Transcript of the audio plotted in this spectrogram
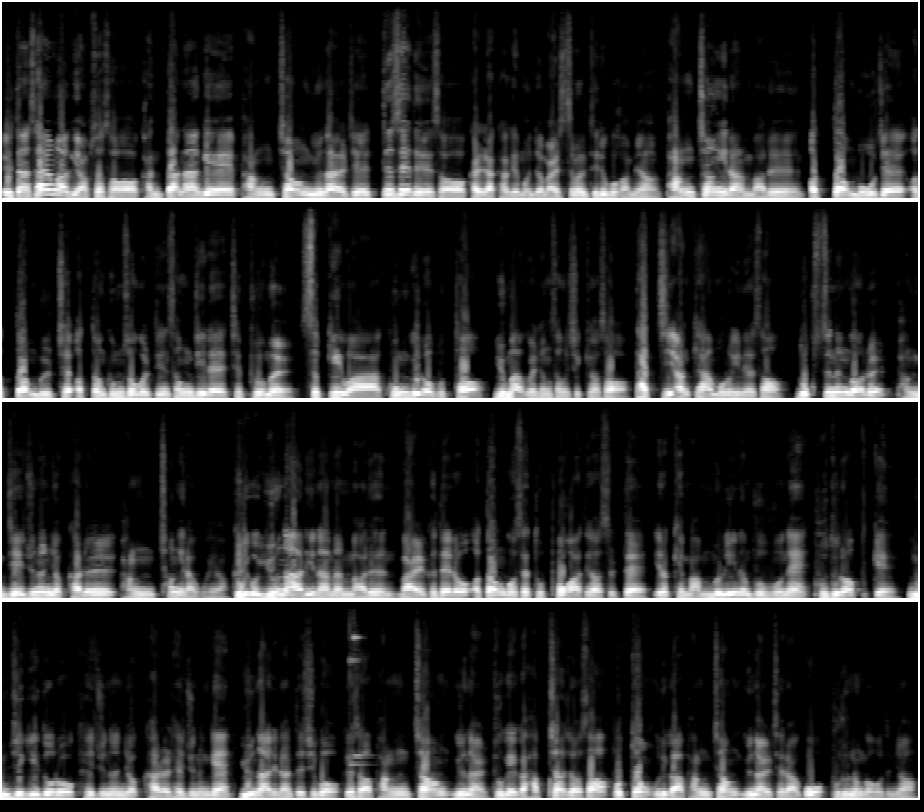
일단 사용하기 앞서서 간단하게 방청 윤활제의 뜻에 대해서 간략하게 먼저 말씀을 드리고 가면 방청이라는 말은 어떤 모재, 어떤 물체, 어떤 금속을 띤 성질의 제품을 습기와 공기로부터 유막을 형성시켜서 닿지 않게 함으로 인해서 녹쓰는 거를 방지해주는 역할을 방청이라고 해요. 그리고 윤활이라는 말은 말 그대로 어떤 곳에 도포가 되었을 때 이렇게 맞물리는 부분에 부드럽게 움직이도록 해주는 역할을 해주는 게 윤활이라는 뜻이고 그래서 방청, 윤활 두 개가 합쳐져서 보통 우리가 방청, 윤활제라고 부르는 거거든요.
